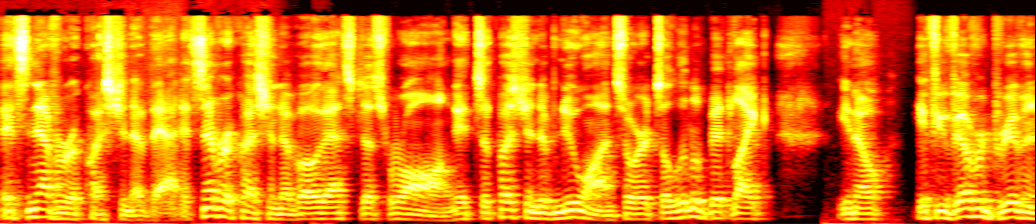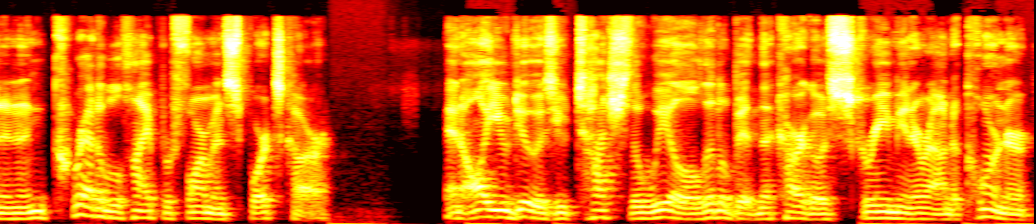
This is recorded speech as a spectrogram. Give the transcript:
It's never a question of that. It's never a question of, oh, that's just wrong. It's a question of nuance, or it's a little bit like, you know, if you've ever driven an incredible high performance sports car and all you do is you touch the wheel a little bit and the car goes screaming around a corner,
